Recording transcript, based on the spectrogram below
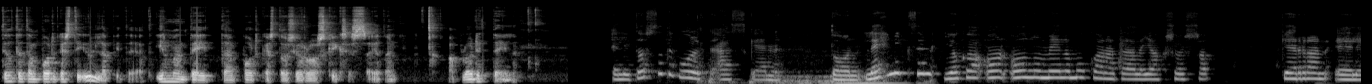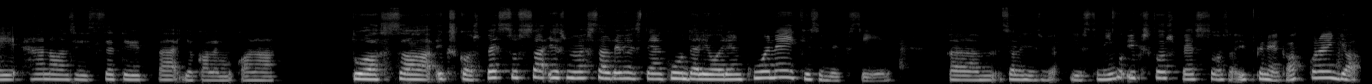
Te olette tämän podcastin ylläpitäjät. Ilman teitä tämä podcast olisi jo roskiksessa, joten uploadit teille. Eli tuossa te kuulitte äsken tuon Lehmiksen, joka on ollut meillä mukana täällä jaksoissa kerran. Eli hän on siis se tyyppä, joka oli mukana tuossa Yksikoospessussa, jos me vastailta yhdessä kuuntelijoiden Q&A-kysymyksiin. Öm, se oli siis just se niin Yksikoospessu, osa ykkönen ja kakkonen, ja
